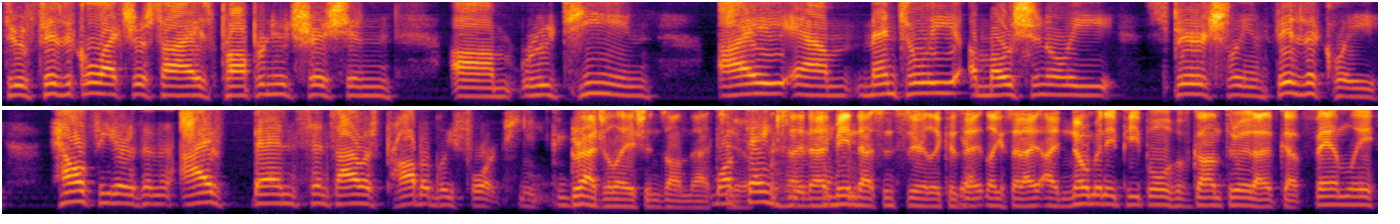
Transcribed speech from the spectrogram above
through physical exercise, proper nutrition, um, routine. I am mentally, emotionally, spiritually, and physically healthier than I've been since I was probably 14. Congratulations on that Well, too. thank you, And I thank mean you. that sincerely because, Yeah. like I said, I, I know many people who've gone through it. I've got family,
